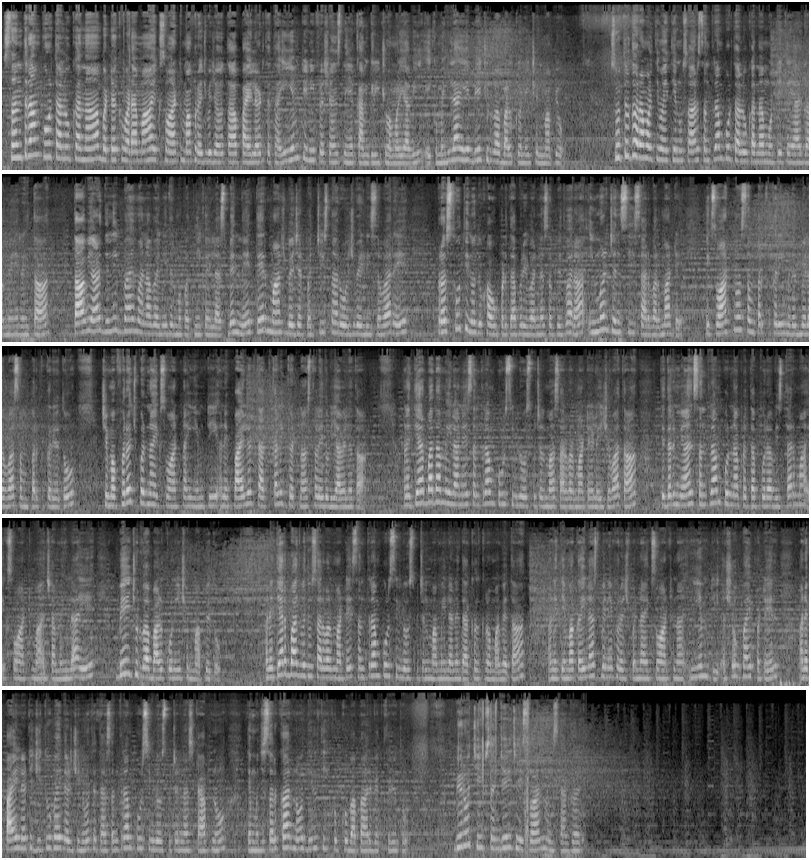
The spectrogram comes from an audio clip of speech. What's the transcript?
સંતરામપુર તાલુકાના બટકવાડામાં એકસો આઠમાં ફરજ બજાવતા પાયલટ તથા ઈએમટીની પ્રશંસનીય કામગીરી જોવા મળી આવી. એક મહિલાએ બે જુડવા બાળકોને જન્મ આપ્યો. સૂત્ર દ્વારા મળતી માહિતી અનુસાર સંતરામપુર તાલુકાના મોટી કયાર ગામે રહેતા તાવિયાર દિલીપભાઈ માનાભાઈની ધર્મપત્ની કૈલાસબેનને તેર માર્ચ બે હજાર પચીસના રોજ વહેલી સવારે પ્રસ્તુતિનો દુખાવો પડતા પરિવારના સભ્યો દ્વારા ઇમરજન્સી સારવાર માટે એકસો આઠનો સંપર્ક કરી મદદ મેળવવા સંપર્ક કર્યો હતો, જેમાં ફરજ પરના એકસો આઠના ઈએમટી અને પાયલટ તાત્કાલિક ઘટના સ્થળે દોડી આવેલ હતા. અને ત્યારબાદ આ મહિલાને સંતરામપુર સિવિલ હોસ્પિટલમાં સારવાર માટે લઈ જવાતા, તે દરમિયાન સંતરામપુરના પ્રતાપપુરા વિસ્તારમાં એકસો આઠમાં જ્યાં મહિલાએ બે જુડવા બાળકોને જન્મ આપ્યો હતો. અને ત્યારબાદ વધુ સારવાર માટે સંતરામપુર સિવિલ હોસ્પિટલમાં મહિલાને દાખલ કરવામાં આવ્યા હતા. અને તેમાં કૈલાસબેને ફરજ પરના એકસો આઠના ઈએમટી અશોકભાઈ પટેલ અને પાયલટ જીતુભાઈ દરજીનો તથા સંતરામપુર સિવિલ હોસ્પિટલના સ્ટાફનો તેમજ સરકારનો દિલથી ખૂબ ખૂબ આભાર વ્યક્ત કર્યો હતો. Bureau chief Sanjay Jaiswal Mahisagar.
